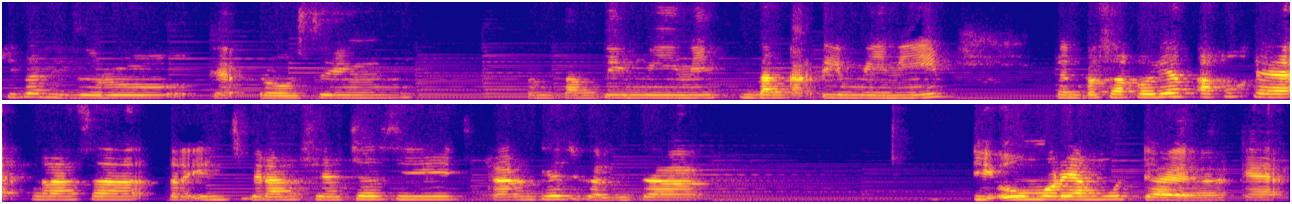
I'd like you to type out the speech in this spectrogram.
kita disuruh kayak browsing tentang tim ini tentang kak tim ini dan pas aku lihat aku kayak ngerasa terinspirasi aja sih karena dia juga bisa di umur yang muda ya kayak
